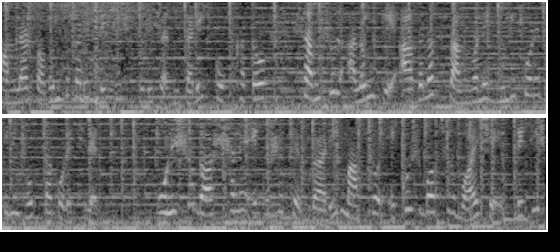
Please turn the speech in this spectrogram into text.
মামলার তদন্তকারী ব্রিটিশ পুলিশ আধিকারিক কুখ্যাত শামসুল আলমকে আদালত প্রাঙ্গণে গুলি করে তিনি হত্যা করেছিলেন। উনিশশো দশ সালে একুশে ফেব্রুয়ারি মাত্র একুশ বছর বয়সে ব্রিটিশ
